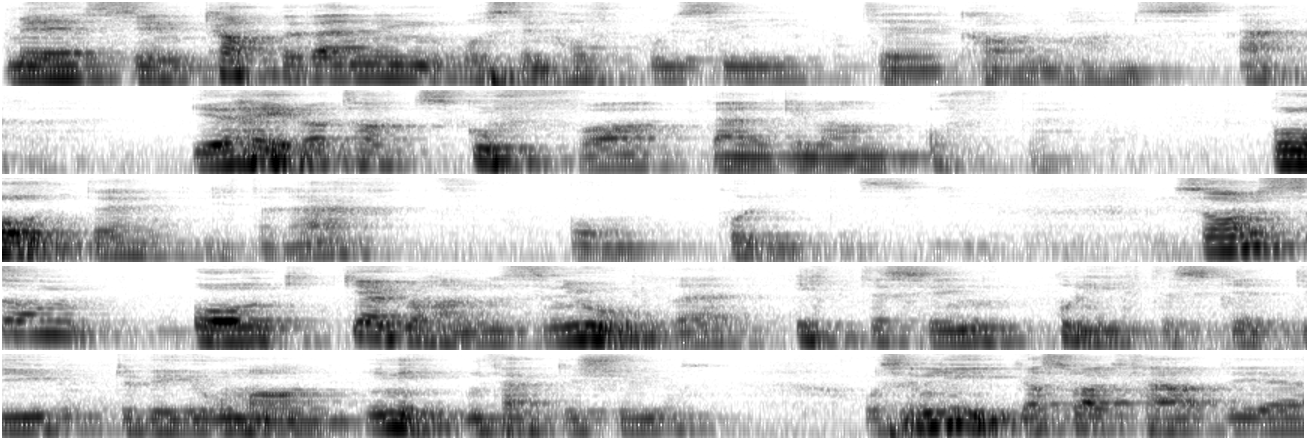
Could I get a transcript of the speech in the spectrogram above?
med sin kappevending og sin hoffpoesi til Karl Johans ære. I det hele tatt skuffa Wergeland ofte, både litterært og politisk. Sånn som òg Georg Johannessen gjorde etter sin politiske debutroman i 1957, og sin like slagferdige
